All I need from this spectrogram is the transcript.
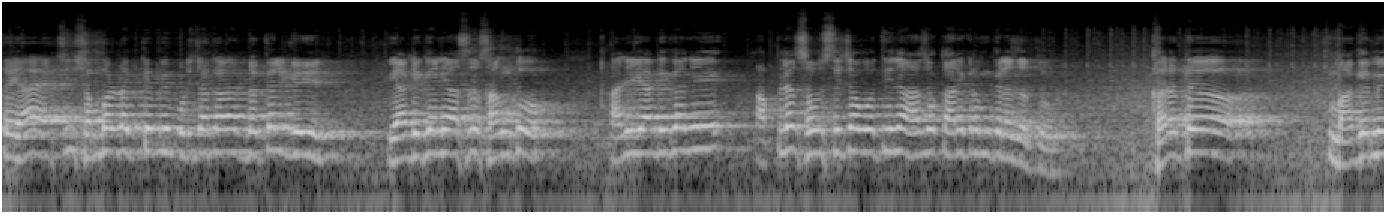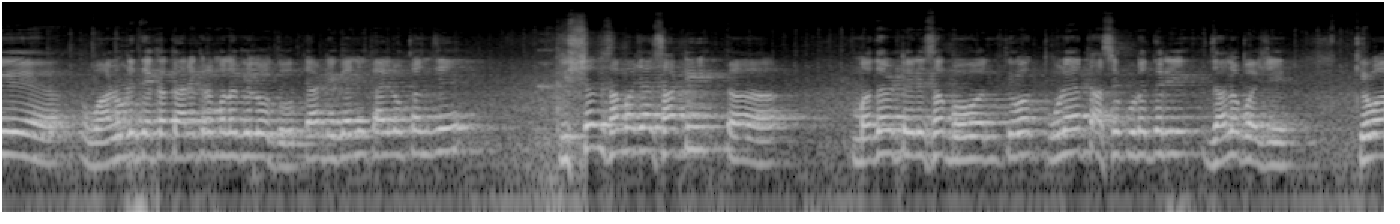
तर ह्या ह्याची शंभर टक्के मी पुढच्या काळात दखल घेईन. या ठिकाणी असं सांगतो. आणि या ठिकाणी आपल्या संस्थेच्या वतीने हा जो कार्यक्रम केला जातो खरं तर मागे मी वानवडीत एका कार्यक्रमाला गेलो होतो. त्या ठिकाणी काही लोकांचे ख्रिश्चन समाजासाठी मदर टेरेसा भवन किंवा पुण्यात असं कुठंतरी झालं पाहिजे किंवा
